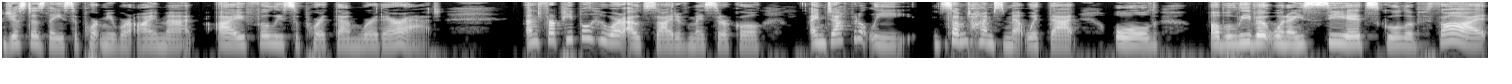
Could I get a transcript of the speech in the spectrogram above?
Just as they support me where I'm at, I fully support them where they're at. And for people who are outside of my circle, I'm definitely sometimes met with that old, I'll believe it when I see it school of thought.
